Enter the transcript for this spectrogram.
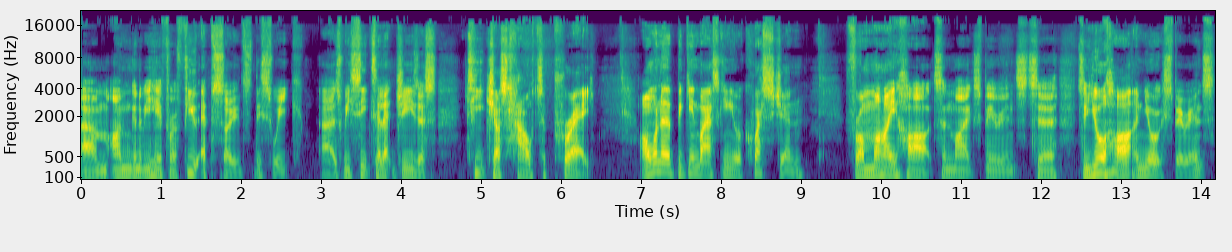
um, I'm going to be here for a few episodes this week uh, as we seek to let Jesus teach us how to pray. I want to begin by asking you a question from my heart and my experience to, to your heart and your experience.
